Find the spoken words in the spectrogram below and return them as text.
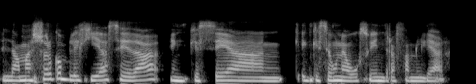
la mayor complejidad se da en que, sean, en que sea un abuso intrafamiliar,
